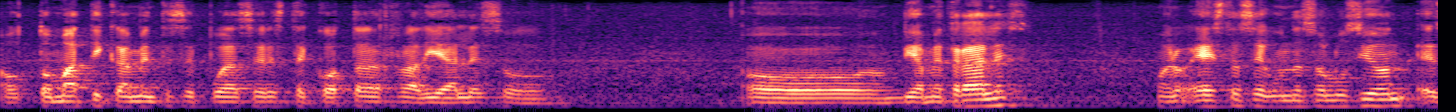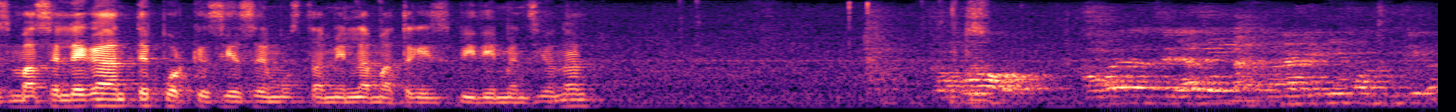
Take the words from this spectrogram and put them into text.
automáticamente se puede hacer este cotas radiales o, o diametrales. Bueno, esta segunda solución es más elegante porque si hacemos también la matriz bidimensional. ¿Cómo, cómo sería así? ¿Una línea constructiva?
